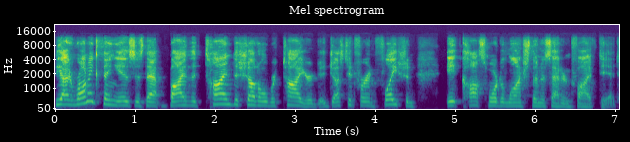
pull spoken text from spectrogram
The ironic thing is is that by the time the shuttle retired adjusted for inflation it cost more to launch than a saturn v did.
